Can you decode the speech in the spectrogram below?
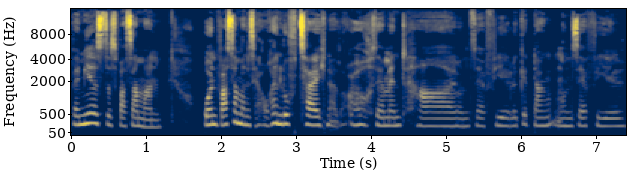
Bei mir ist es Wassermann. Und Wassermann ist ja auch ein Luftzeichen, also auch sehr mental und sehr viele Gedanken und sehr viel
